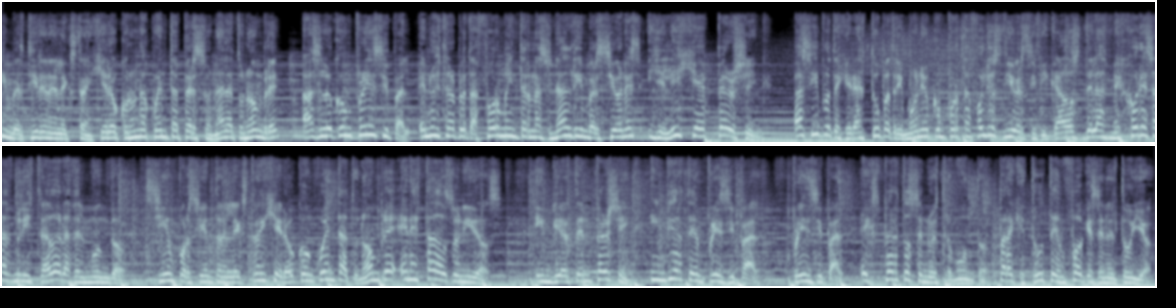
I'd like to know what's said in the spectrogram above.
invertir en el extranjero con una cuenta personal a tu nombre? Hazlo con Principal en nuestra plataforma internacional de inversiones y elige Pershing. Así protegerás tu patrimonio con portafolios diversificados de las mejores administradoras del mundo. 100% en el extranjero con cuenta a tu nombre en Estados Unidos. Invierte en Pershing. Invierte en Principal. Principal, expertos en nuestro mundo, para que tú te enfoques en el tuyo.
